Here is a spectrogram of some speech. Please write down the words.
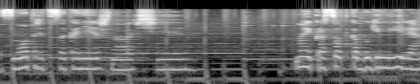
Смотрится, конечно, вообще. Ну и красотка Бугенвилля.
